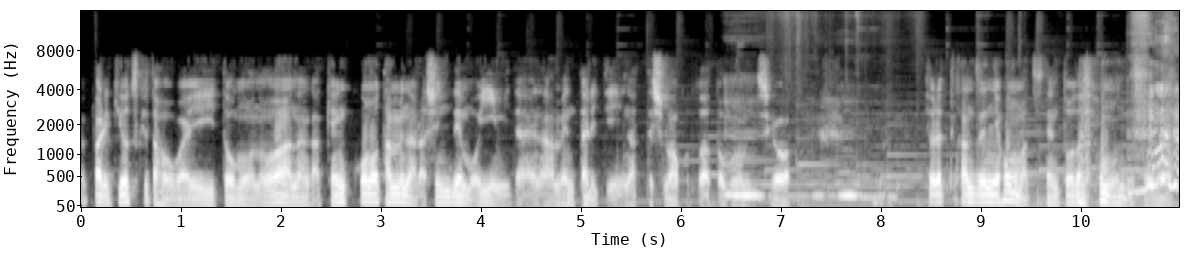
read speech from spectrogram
やっぱり気をつけた方がいいと思うのは、なんか健康のためなら死んでもいいみたいなメンタリティになってしまうことだと思うんですよ。それって完全に本末転倒だと思うんですよね。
